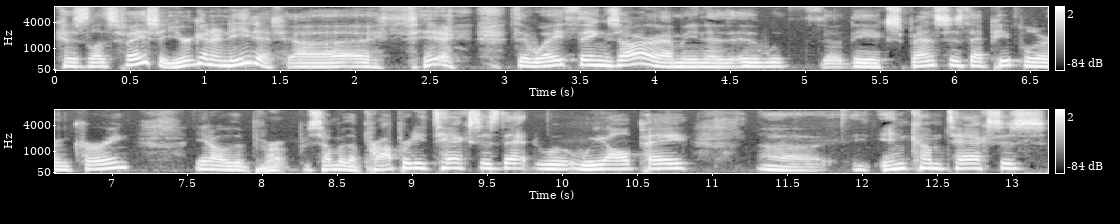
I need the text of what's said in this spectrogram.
Because let's face it, you're going to need it. Uh, the way things are, I mean, uh, the, the, expenses that people are incurring, you know, the, some of the property taxes that we all pay, uh, income taxes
